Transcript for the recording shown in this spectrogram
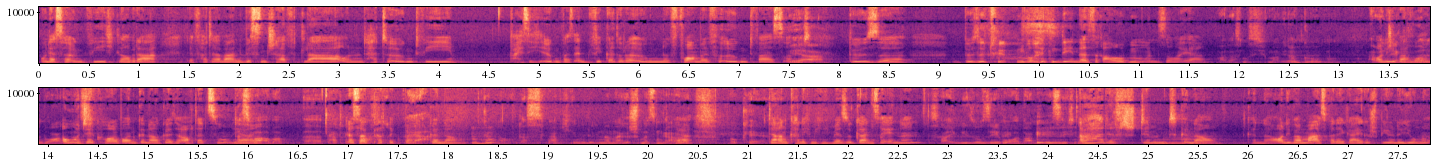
Und das war irgendwie, ich glaube, da der Vater war ein Wissenschaftler und hatte irgendwie, weiß ich, irgendwas entwickelt oder irgendeine Formel für irgendwas und Ja. böse, böse Typen wollten denen das rauben und so, ja. Oh, das muss ich mal wieder gucken. Aber Mhm. Oliver Jack. Holborn, Oh, Jack Holborn, genau, gehört ja auch dazu. das ja. war aber äh, Patrick Das war. Patrick Bach, ja. genau. Mhm. genau. Das habe ich irgendwie durcheinander geschmissen gerade. Ja. Okay. Daran kann ich mich nicht mehr so ganz erinnern. Das war irgendwie so Seeräubermäßig, ne? Ah, das stimmt, genau. Genau. Oliver Maas war der Geige spielende Junge.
